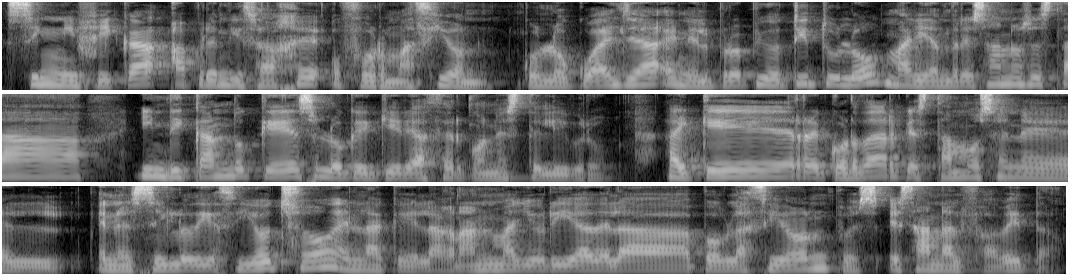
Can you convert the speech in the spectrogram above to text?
significa aprendizaje o formación, con lo cual ya en el propio título María Andresa nos está indicando qué es lo que quiere hacer con este libro. Hay que recordar que estamos en el, en el siglo XVIII, en la que la gran mayoría de la población pues, es analfabeta.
